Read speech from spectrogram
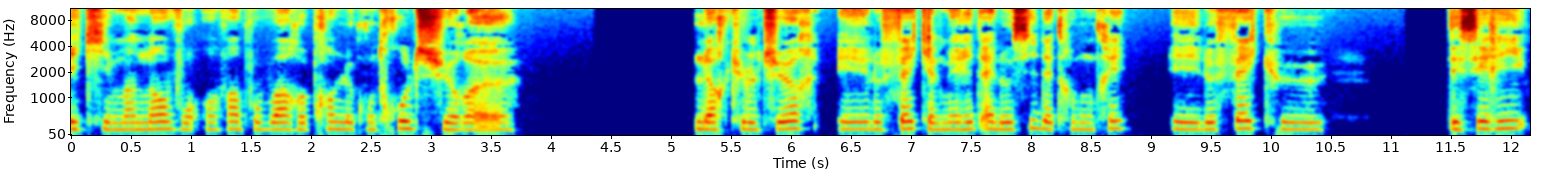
et qui maintenant vont enfin pouvoir reprendre le contrôle sur euh, leur culture et le fait qu'elles méritent elles aussi d'être montrées. Et le fait que des séries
